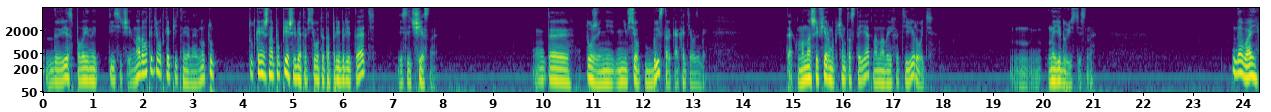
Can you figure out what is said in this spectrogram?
Две с половиной тысячи. Надо вот эти вот копить, наверное. Ну тут, тут конечно, опупеешь, ребята Все вот это приобретать Если честно. Это тоже не, не все быстро, как хотелось бы Так, наши фермы почему-то стоят Нам надо их активировать на еду, естественно. Давай.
